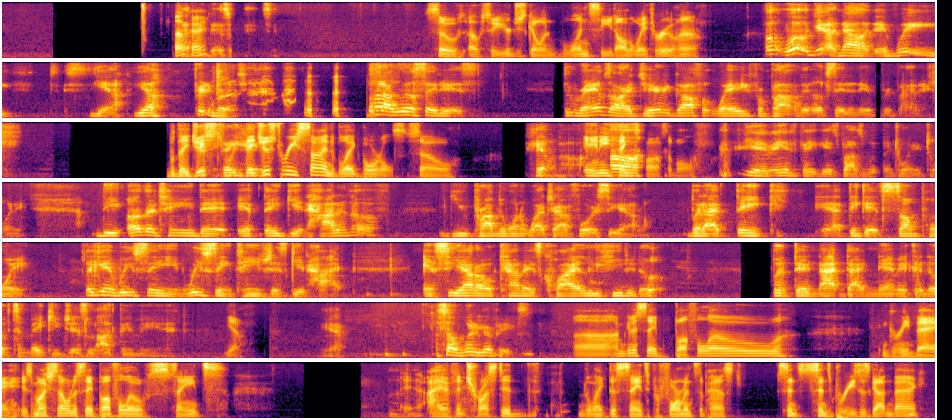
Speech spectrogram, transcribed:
Okay. So oh, so you're just going one seed all the way through, huh? Oh well, yeah. Now if we, yeah, yeah, pretty much. but I will say this: the Rams are a Jared Goff away from probably upsetting everybody. Well, they just they, they just re-signed Blake Bortles, so hell no, anything's uh, possible. Yeah, anything is possible in 2020. The other team that if they get hot enough, you probably want to watch out for is Seattle. But I think I think at some point, again, we've seen we've seen teams just get hot, and Seattle kind of is quietly heated up. but they're not dynamic enough to make you just lock them in. Yeah. Yeah. So what are your picks? Uh, I'm gonna say Buffalo, Green Bay. As much as I want to say Buffalo Saints, I haven't trusted like the Saints' performance the past since since Brees has gotten back.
